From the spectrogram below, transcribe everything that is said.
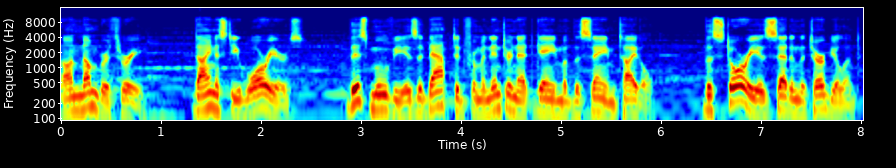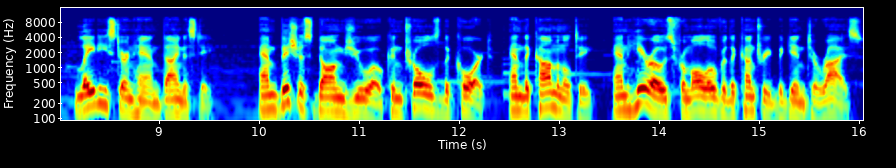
On number 3. Dynasty Warriors. This movie is adapted from an internet game of the same title. The story is set in the turbulent, late Eastern Han dynasty. Ambitious Dong Zhuo controls the court and the commonalty, and heroes from all over the country begin to rise.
